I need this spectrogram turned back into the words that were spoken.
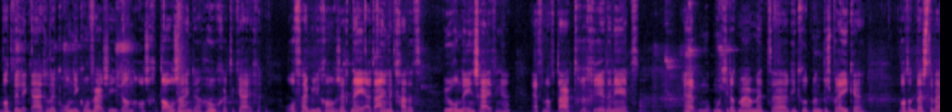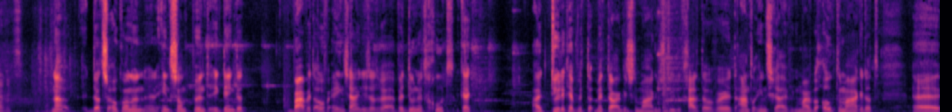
wat wil ik eigenlijk om die conversie dan als getal zijnde hoger te krijgen? Of hebben jullie gewoon gezegd nee, uiteindelijk gaat het puur om de inschrijvingen en vanaf daar teruggeredeneerd hè, moet je dat maar met recruitment bespreken wat het beste werkt? Nou, dat is ook wel een, een interessant punt. Ik denk dat waar we het over eens zijn, is dat we, we doen het goed. Kijk, natuurlijk hebben we met targets te maken. Dus natuurlijk gaat het over het aantal inschrijvingen. Maar we hebben ook te maken dat uh,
